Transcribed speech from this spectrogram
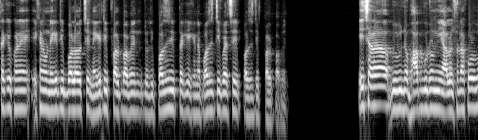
থাকে ওখানে, এখানেও নেগেটিভ বলা হচ্ছে। নেগেটিভ ফল পাবেন। যদি পজিটিভ থাকে, এখানে পজিটিভ আছে পজিটিভ ফল পাবেন। এছাড়া বিভিন্ন ভাবগুলো নিয়ে আলোচনা করব,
